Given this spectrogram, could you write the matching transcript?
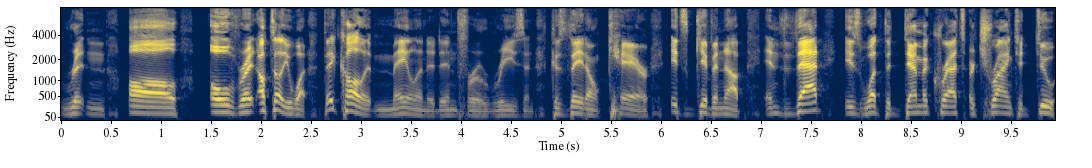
written all over it. I'll tell you what, they call it mailing it in for a reason because they don't care. It's given up. And that is what the Democrats are trying to do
